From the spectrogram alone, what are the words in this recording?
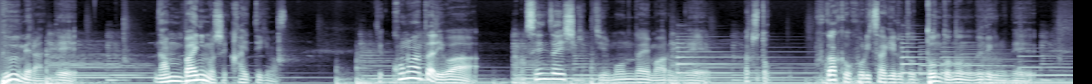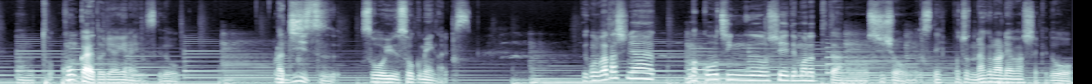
ブーメランで何倍にもして返ってきます。で、このあたりは、潜在意識っていう問題もあるので、まあ、ちょっと深く掘り下げるとどんどんどんどん出てくるんで、あのと今回は取り上げないんですけど、まあ、事実、そういう側面があります。でこれ私が、まあ、コーチングを教えてもらってたあの師匠ですね、まちょっと亡くなられましたけど、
